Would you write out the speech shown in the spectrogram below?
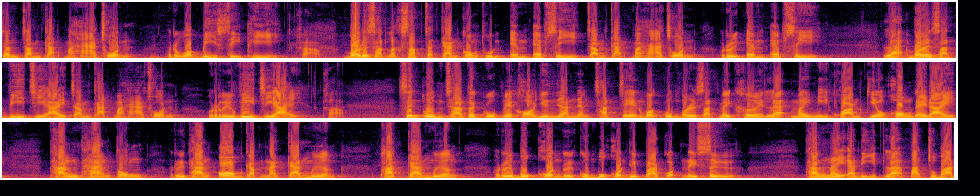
ชั่นจำกัดมหาชน หรือว่า BCP ครับบริษัทหลักทรัพย์จัดการกองทุน MFC จำกัดมหาชน หรือ MFC และบริษัท VGI จำกัดมหาชน หรือ VGI ครับซึ่งกลุ่ม Charter Group เนี่ยขอยืนยันอย่างชัดเจนว่ากลุ่มบริษัทไม่เคย และไม่มีความเกี่ยวข้องใด ๆ ทั้งทางตรงหรือทางอ้อมกับนักการเมืองพรรคการเมือง หรือบุคคลหรือกลุ่มบุคคลที่ปรากฏในสื่อ ทั้งในอดีตและปัจจุบัน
